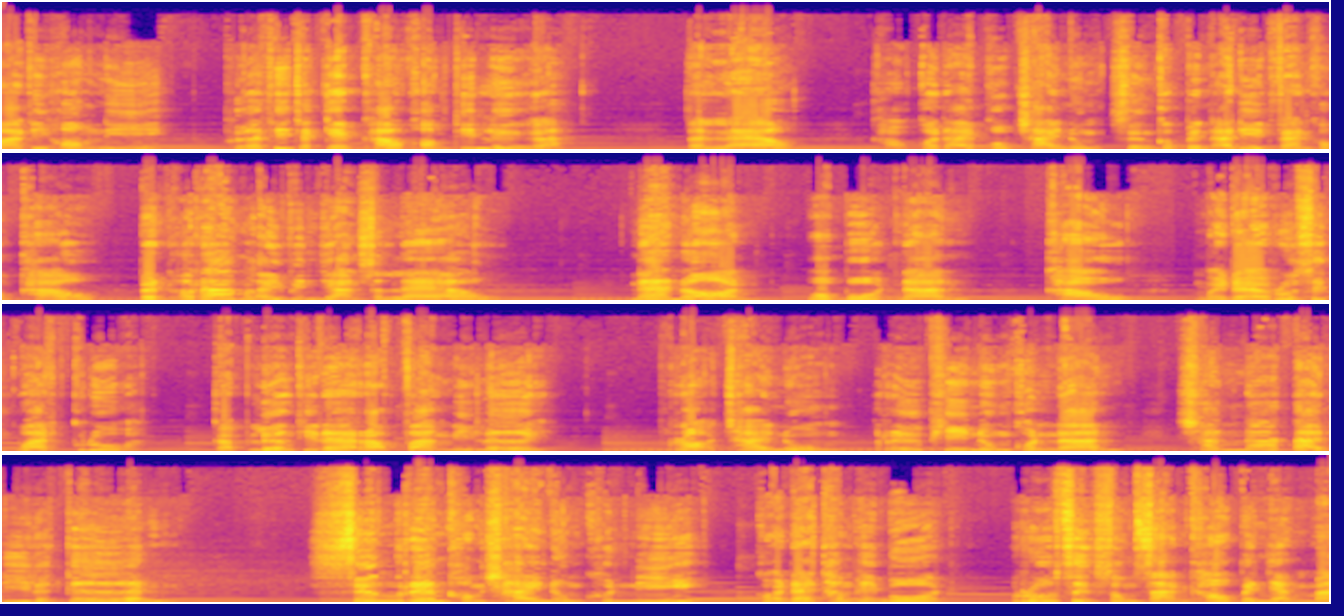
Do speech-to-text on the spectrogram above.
มาที่ห้องนี้ เพื่อที่จะเก็บข้าวของที่เหลือ แต่แล้วเขาก็ได้พบชายหนุ่ม ซึ่งก็เป็นอดีตแฟนของเขาเป็นร่างไหลวิญญาณซะแล้ว แน่นอนว่าโบ๊ทนั้น เขาไม่ได้รู้สึกหวาดกลัวกับเรื่องที่ได้รับฝั่งนี้เลย เพราะชายหนุ่มหรือผีหนุ่มคนนั้น ช่างหน้าตาดีเหลือเกิน ซึ่งเรื่องของชายหนุ่มคนนี้ก็ได้ทำให้โบ๊ทรู้สึกสงสารเขาเป็นอย่างม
